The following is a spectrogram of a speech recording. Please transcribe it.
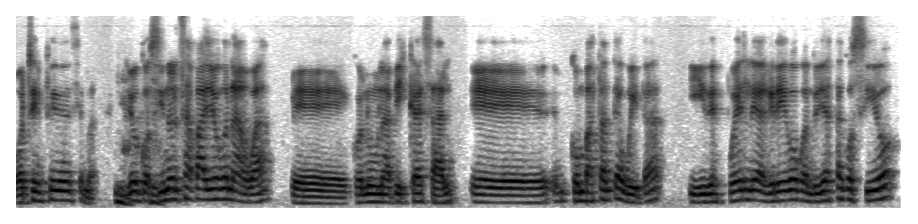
otra infidencia más. Yo cocino el zapallo con agua, eh, con una pizca de sal, eh, con bastante agüita, y después le agrego, cuando ya está cocido,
